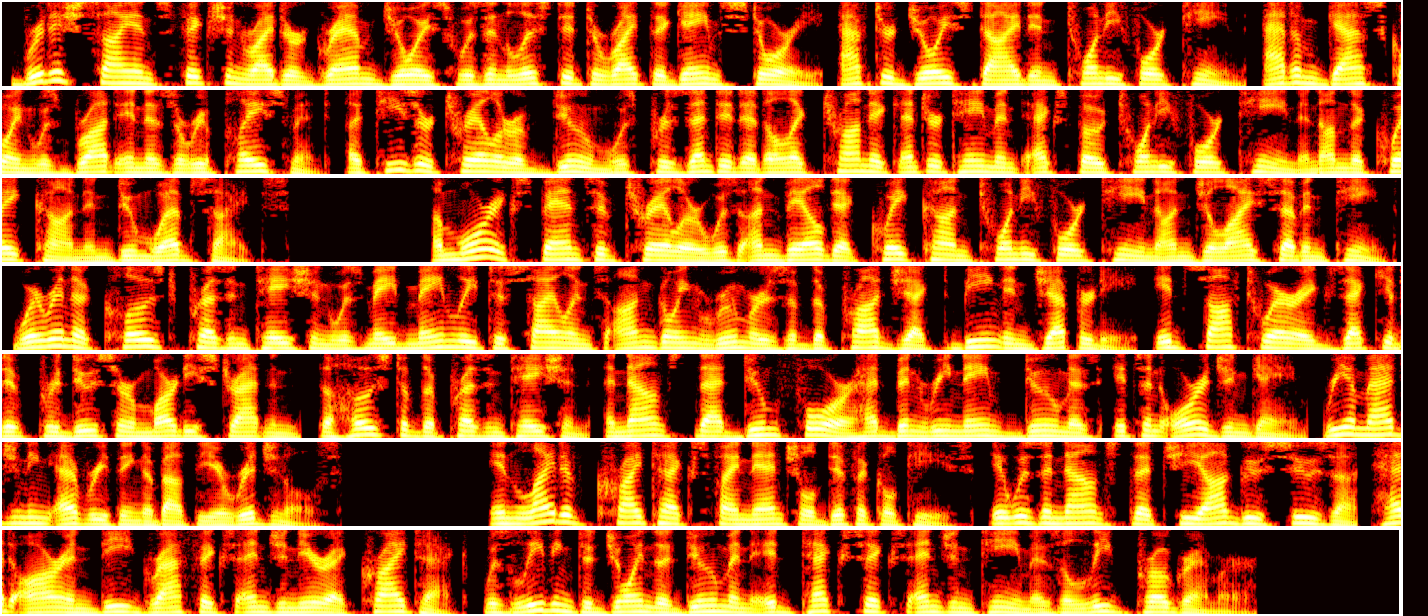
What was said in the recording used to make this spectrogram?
British science fiction writer Graham Joyce was enlisted to write the game's story. After Joyce died in 2014, Adam Gascoigne was brought in as a replacement. A teaser trailer of Doom was presented at Electronic Entertainment Expo 2014 and on the QuakeCon and Doom websites. A more expansive trailer was unveiled at QuakeCon 2014 on July 17, wherein a closed presentation was made mainly to silence ongoing rumors of the project being in jeopardy. id Software executive producer Marty Stratton, the host of the presentation, announced that Doom 4 had been renamed Doom as it's an origin game, reimagining everything about the originals. In light of Crytek's financial difficulties, it was announced that Tiago Sousa, head R&D graphics engineer at Crytek, was leaving to join the Doom and id Tech 6 engine team as a lead programmer.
